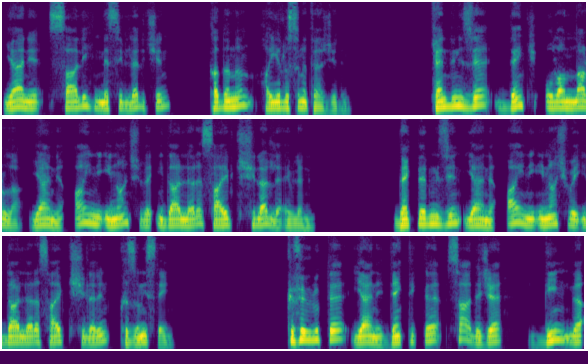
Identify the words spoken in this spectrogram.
yani salih nesiller için kadının hayırlısını tercih edin. Kendinize denk olanlarla yani aynı inanç ve ideallere sahip kişilerle evlenin. Denklerinizin yani aynı inanç ve ideallere sahip kişilerin kızını isteyin. Küfürlükte yani denklikte sadece din ve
